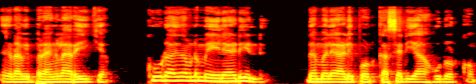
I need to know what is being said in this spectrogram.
നിങ്ങളുടെ അഭിപ്രായങ്ങൾ അറിയിക്കാം. കൂടാതെ നമ്മുടെ മെയിൽ ഐ ഡി ഉണ്ട്. The Malayali podcast at Yahoo dot com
